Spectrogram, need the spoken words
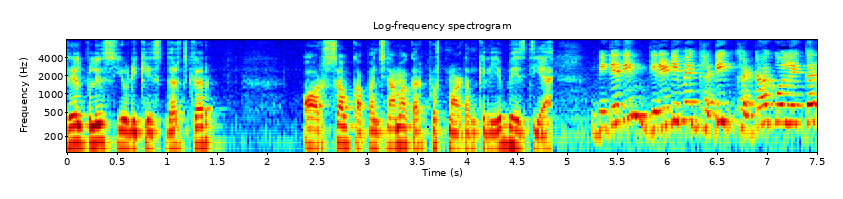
रेल पुलिस यूडी केस दर्ज कर और शव का पंचनामा कर पोस्टमार्टम के लिए भेज दिया है। बीते दिन गिरिडीह में घटी घटना को लेकर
